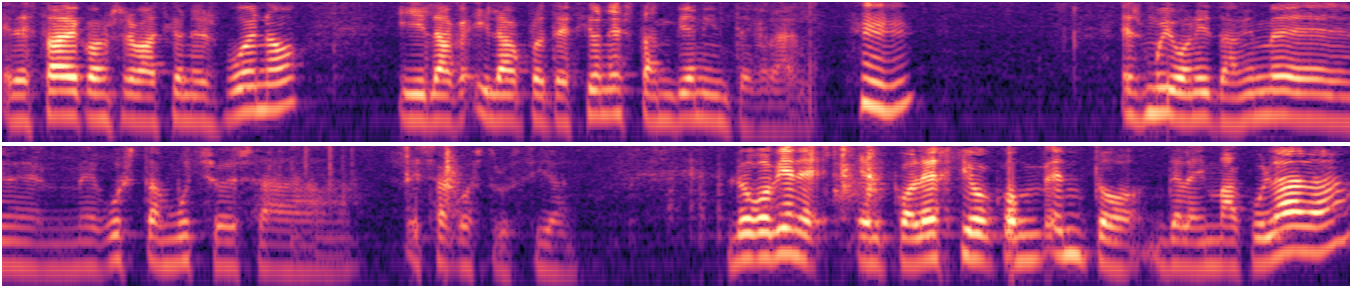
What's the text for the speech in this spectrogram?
El estado de conservación es bueno y la, y la protección es también integral. Es muy bonita, a mí me, me gusta mucho esa, esa construcción. Luego viene el Colegio Convento de la Inmaculada,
